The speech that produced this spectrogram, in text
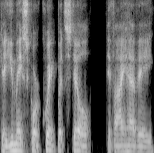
Okay, you may score quick, but still, if I have a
